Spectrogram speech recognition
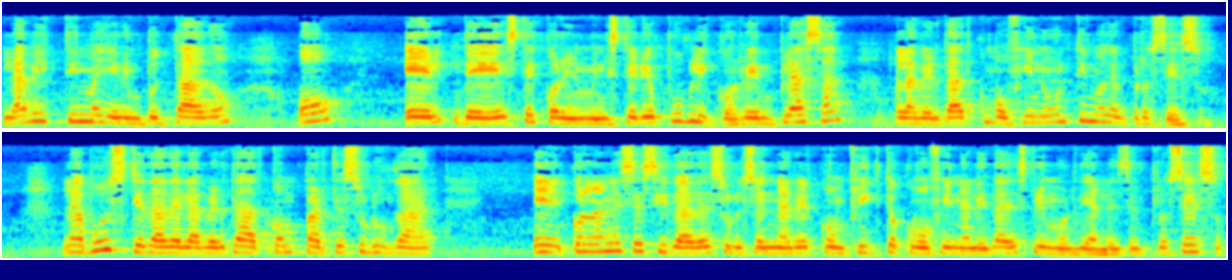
la víctima y el imputado o el de este con el Ministerio Público. Reemplaza a la verdad como fin último del proceso. La búsqueda de la verdad comparte su lugar con la necesidad de solucionar el conflicto como finalidades primordiales del proceso.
